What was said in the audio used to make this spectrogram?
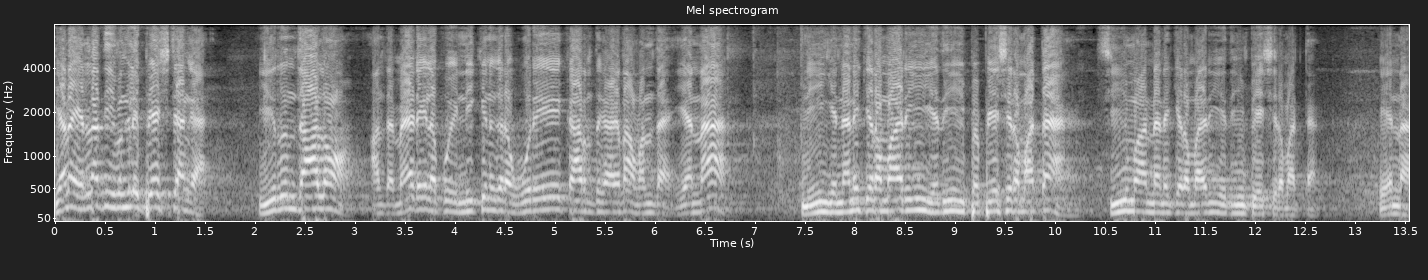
ஏன்னா எல்லாத்தையும் இவங்களே பேசிட்டாங்க. இருந்தாலும் அந்த மேடையில் போய் நிற்கணுங்கிற ஒரே காரணத்துக்காக தான் வந்தேன். ஏன்னா நீங்கள் நினைக்கிற மாதிரி எதையும் இப்போ பேசிட மாட்டேன். சீமான் நினைக்கிற மாதிரி எதையும் பேசிட மாட்டேன். ஏன்னா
